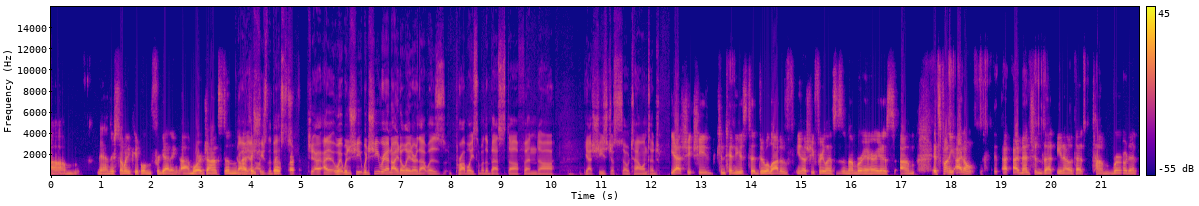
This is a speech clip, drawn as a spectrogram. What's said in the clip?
Um, man, there's so many people I'm forgetting. Uh, Maura Johnston, oh, I yeah, think she's the best. She, I, I, when she when she ran Idolator, that was probably some of the best stuff, and uh, yeah, she's just so talented. Yeah, she she continues to do a lot of you know she freelances in a number of areas. Um, it's funny. I don't. I, I, mentioned that you know that Tom wrote it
